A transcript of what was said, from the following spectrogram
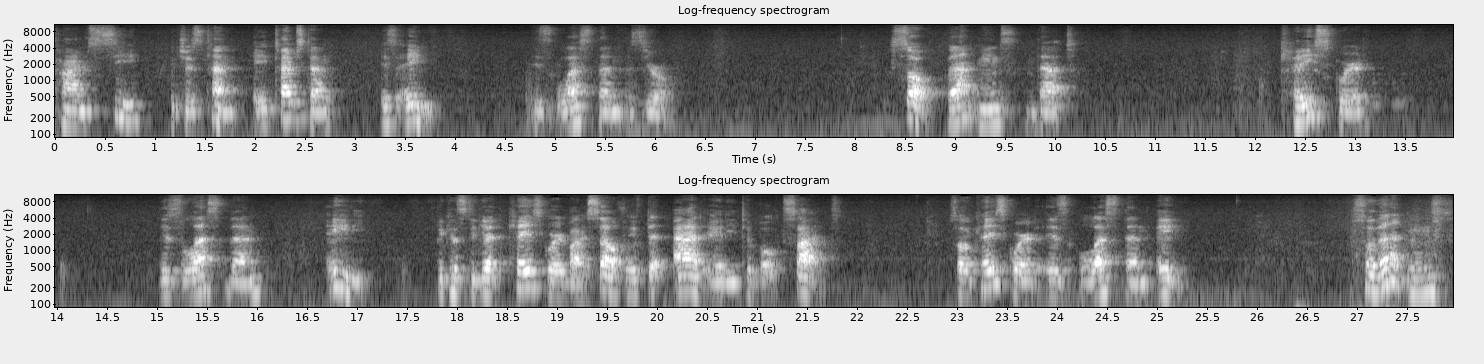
times c, which is 10. 8 times 10 is 80, is less than 0. So, that means that k squared is less than 80. Because to get k squared by itself, we have to add 80 to both sides. So k squared is less than 80. So that means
